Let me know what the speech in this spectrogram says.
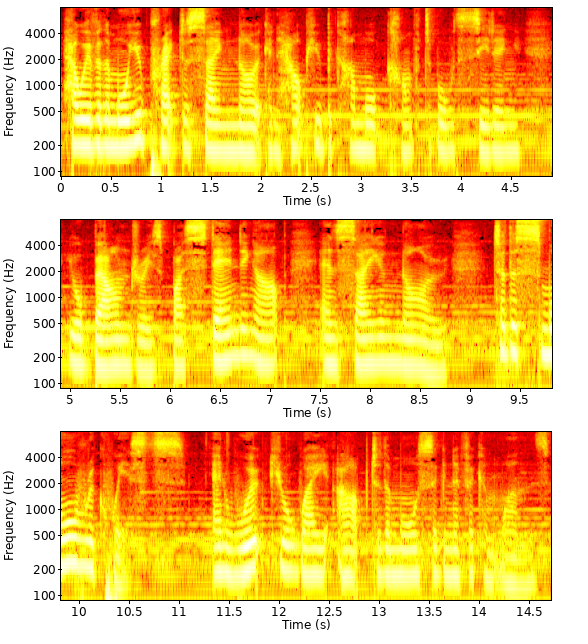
However, the more you practice saying no, it can help you become more comfortable with setting your boundaries by standing up and saying no to the small requests and work your way up to the more significant ones.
